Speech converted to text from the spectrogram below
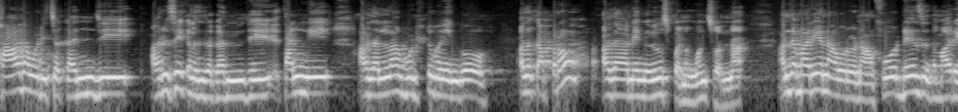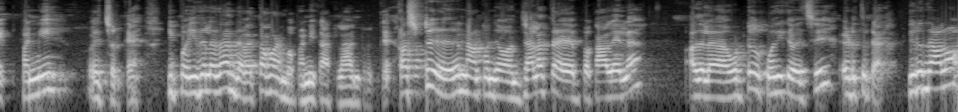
சாதம் வடித்த கஞ்சி அரிசி கலைஞ்ச கஞ்சி தண்ணி அதெல்லாம் விட்டு வைங்கோ. அதுக்கப்புறம் அதை நீங்கள் யூஸ் பண்ணுங்கன்னு சொன்னான் அந்த மாதிரியே நான் ஒரு நான் ஃபோர் டேஸ் இந்த மாதிரி பண்ணி வச்சுருக்கேன். இப்போ இதில் தான் இந்த வெத்த குழம்பு பண்ணி காட்டலான் இருக்கேன். ஃபஸ்ட்டு நான் கொஞ்சம் ஜலத்தை இப்போ காலையில் அதில் ஒட்டு கொதிக்க வச்சு எடுத்துட்டேன். இருந்தாலும்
